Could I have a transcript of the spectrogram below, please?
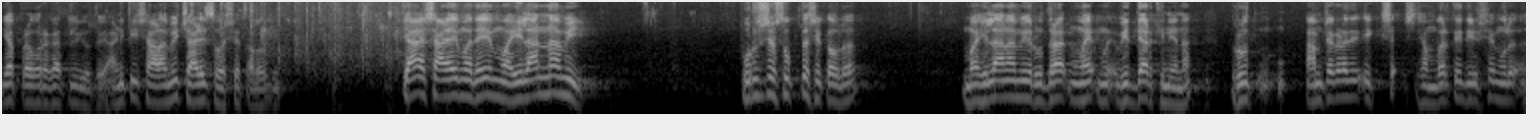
या प्रवर्गातली होती. आणि ती शाळा मी चाळीस वर्षे चालवली. त्या शाळेमध्ये महिलांना मी पुरुषसूक्त शिकवलं. महिलांना मी रुद्रा म- विद्यार्थिनींना रु आमच्याकडे एक श- शंभर ते दीडशे मुलं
